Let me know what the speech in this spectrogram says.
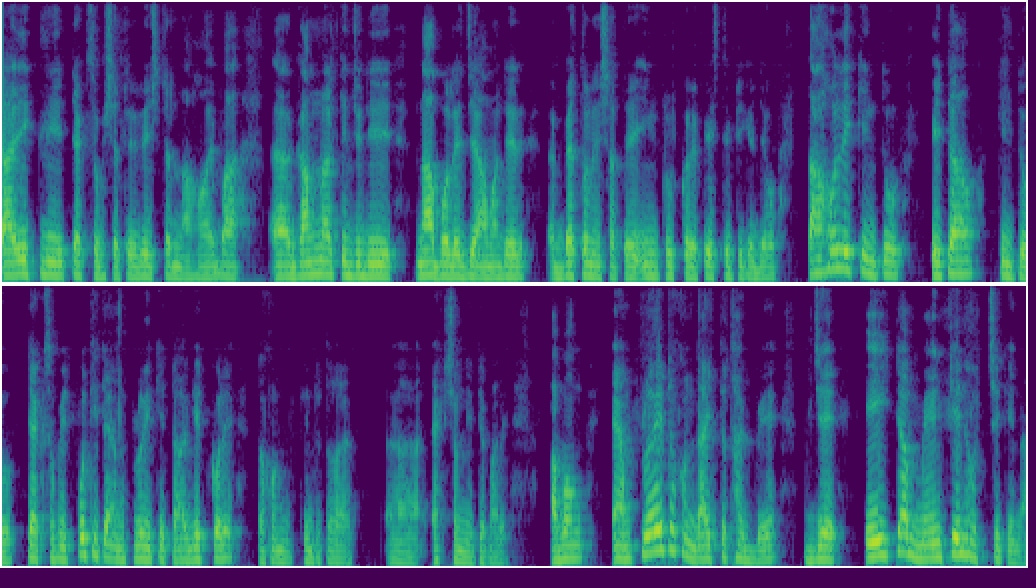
ডাইরেক্টলি ট্যাক্স অফিসের রেজিস্টার না হয় বা গামনারকে যদি না বলে যে আমাদের বেতনের সাথে ইনক্লুড করে পে স্লিপটিকে দেও, তাহলে কিন্তু এটাও কিন্তু ট্যাক্স অফিস প্রতিটা এমপ্লয়িকে টার্গেট করে, তখন কিন্তু তারা অ্যাকশন নিতে পারে। এবং এমপ্লয়ি তখন দায়িত্ব থাকবে যে এইটা মেনটেন হচ্ছে কিনা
